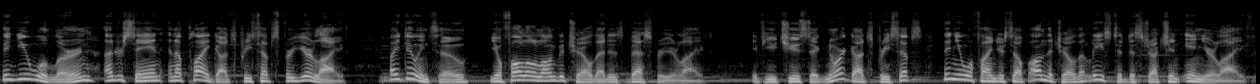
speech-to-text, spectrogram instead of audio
then you will learn, understand, and apply God's precepts for your life. By doing so, you'll follow along the trail that is best for your life. If you choose to ignore God's precepts, then you will find yourself on the trail that leads to destruction in your life.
